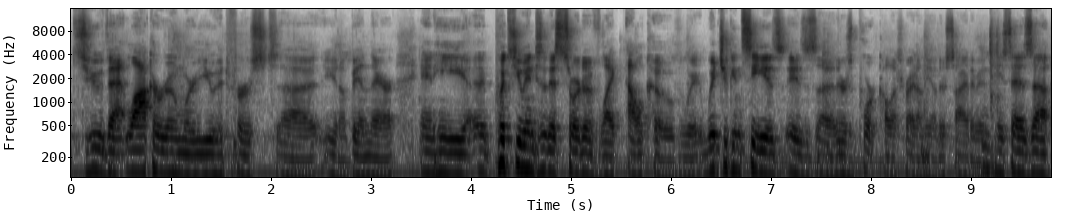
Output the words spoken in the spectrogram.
to that locker room where you had first uh, you know been there and he uh, puts you into this sort of like alcove which you can see is is uh, there's a portcullis right on the other side of it he says uh,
